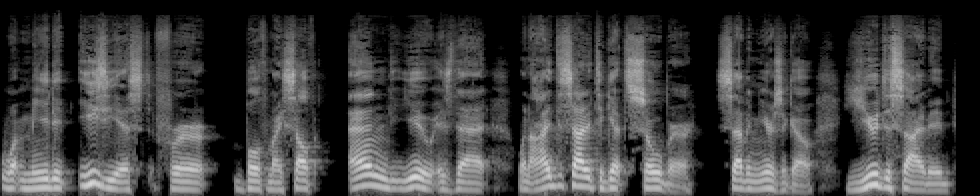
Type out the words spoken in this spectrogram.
what made it easiest for both myself and you is that when I decided to get sober seven years ago, you decided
